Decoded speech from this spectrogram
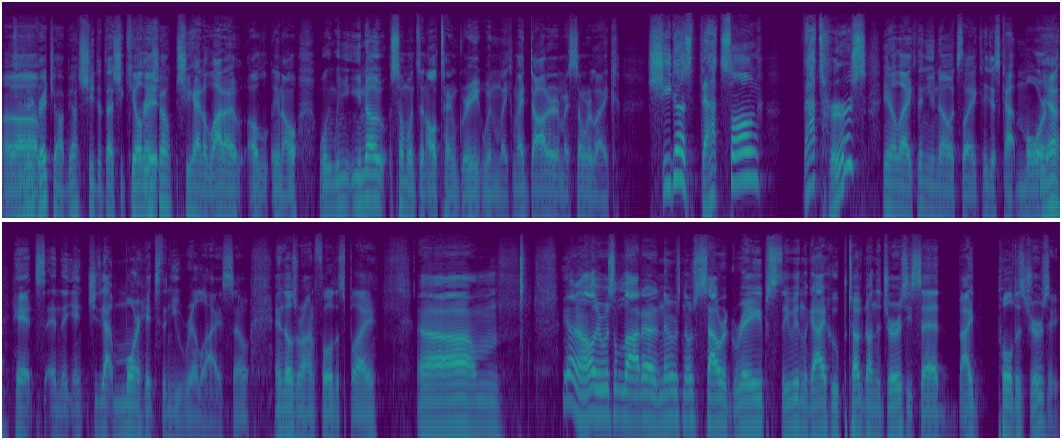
She did a Um, great job. Yeah. She did that. She killed Great it. show. She had a lot of, uh, you know, when, when you- you know someone's an all time great. When like my daughter and my son were like, she does that song. That's hers, you know. Like then you know it's like they just got more Yeah. hits, and, and she's got more hits than you realize. So, and those were on full display. Um, you know, there was a lot of, and there was no sour grapes. Even the guy who tugged on the jersey said, "I pulled his jersey."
